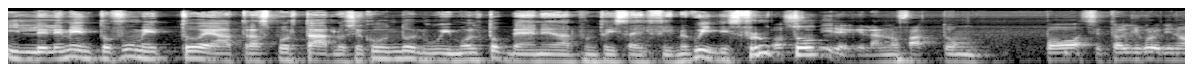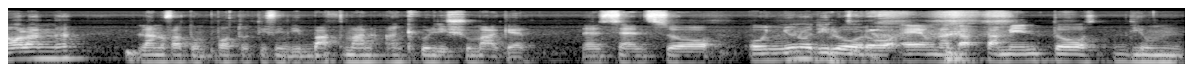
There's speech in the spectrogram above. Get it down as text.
l'elemento fumetto e a trasportarlo secondo lui molto bene dal punto di vista del film. Quindi Posso sfrutto dire che l'hanno fatto un po', se togli quello di Nolan, l'hanno fatto un po' tutti i film di Batman, anche quelli di Schumacher. Nel senso, ognuno di loro è un adattamento di un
